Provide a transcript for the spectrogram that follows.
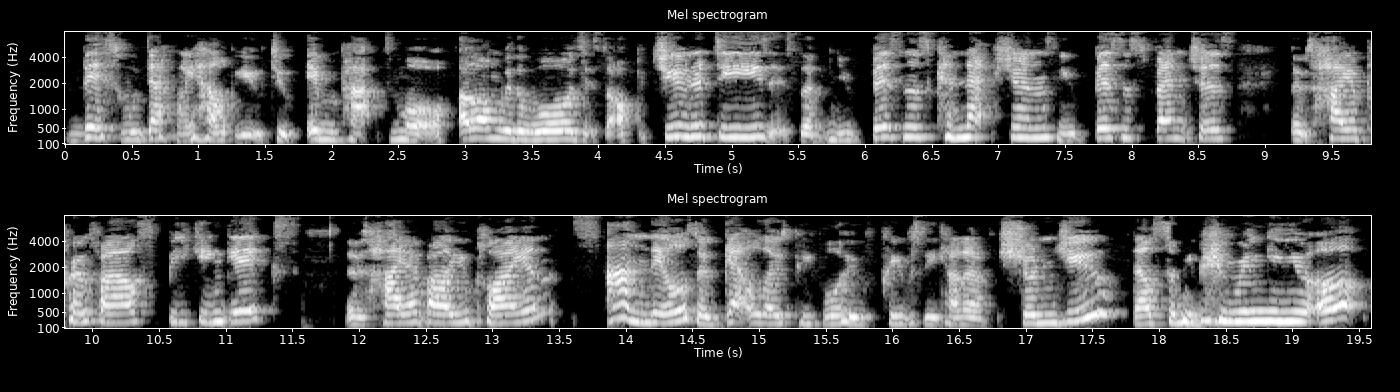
this will definitely help you to impact more. Along with awards, it's the opportunities, it's the new business connections, new business ventures, those higher profile speaking gigs, those higher value clients. And they also get all those people who've previously kind of shunned you. They'll suddenly be ringing you up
